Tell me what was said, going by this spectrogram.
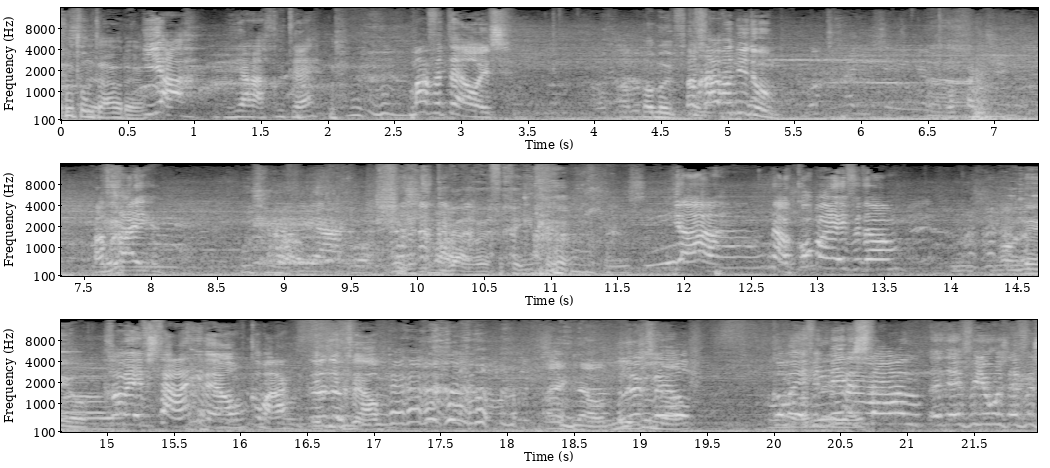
Goed onthouden. Ja. Ja, goed, hè? Maar vertel eens. eh, Wat Wat gaan we nu doen? Wat ga je... Die waren we vergeten. Ja, nou kom maar even dan. Oh nee hoor. Gaan we even staan? Jawel, kom maar. Dat lukt wel. Hey, nou, wat ik Lukt wel. Dan? Kom even in het midden staan. En Even jongens, even...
